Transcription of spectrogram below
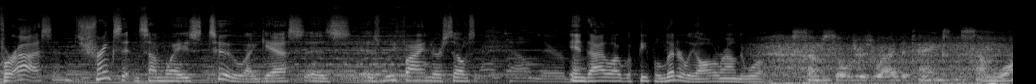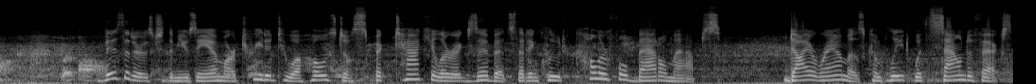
for us and shrinks it in some ways too, I guess, as, as we find ourselves in dialogue with people literally all around the world. Some soldiers ride the tanks and some walk, but all. Visitors to the museum are treated to a host of spectacular exhibits that include colorful battle maps, dioramas complete with sound effects,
